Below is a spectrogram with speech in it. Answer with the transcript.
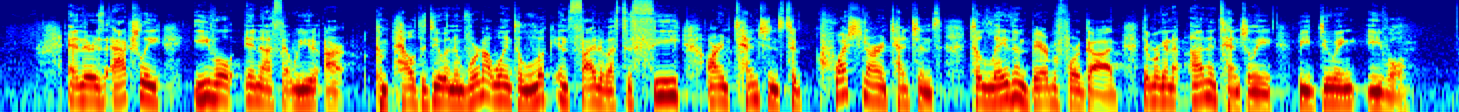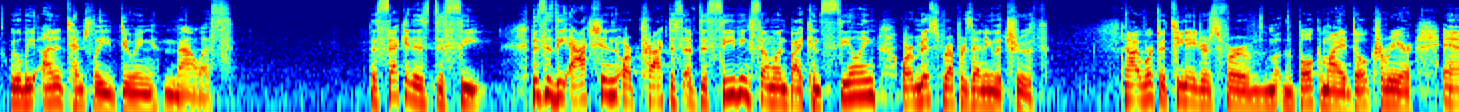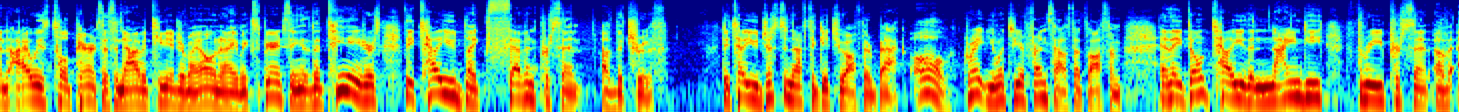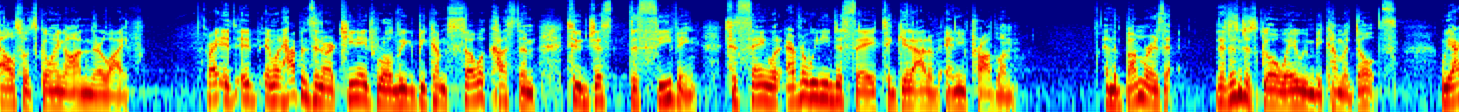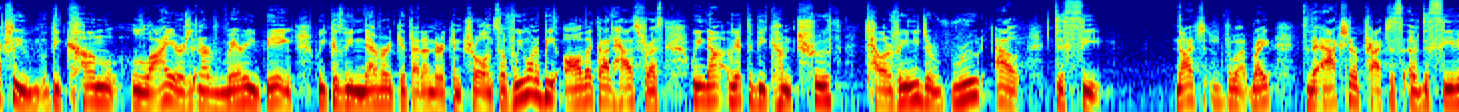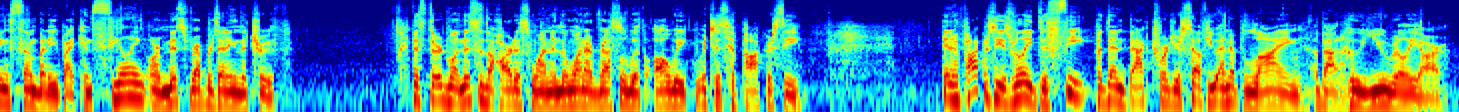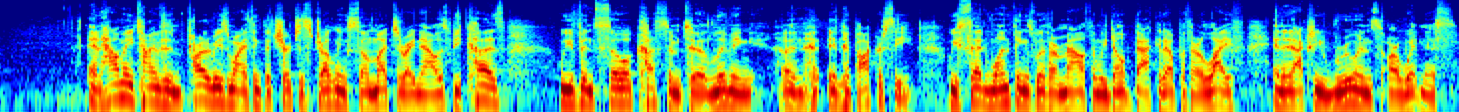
And there's actually evil in us that we are compelled to do. And if we're not willing to look inside of us, to see our intentions, to question our intentions, to lay them bare before God, then we're going to unintentionally be doing evil. We will be unintentionally doing malice. The second is deceit. This is the action or practice of deceiving someone by concealing or misrepresenting the truth. Now, I worked with teenagers for the bulk of my adult career, and I always told parents this, and now I have a teenager of my own, and I'm experiencing it. The teenagers, they tell you like 7% of the truth. They tell you just enough to get you off their back. Oh, great, you went to your friend's house, that's awesome. And they don't tell you the 93% of else what's going on in their life. Right? It, it, and what happens in our teenage world, we become so accustomed to just deceiving, to saying whatever we need to say to get out of any problem. And the bummer is that that doesn't just go away when we become adults. We actually become liars in our very being because we never get that under control. And so, if we want to be all that God has for us, we, not, we have to become truth tellers. We need to root out deceit, not right to the action or practice of deceiving somebody by concealing or misrepresenting the truth. This third one, this is the hardest one, and the one I've wrestled with all week, which is hypocrisy. And hypocrisy is really deceit, but then back toward yourself, you end up lying about who you really are. And how many times, and part of the reason why I think the church is struggling so much right now is because we've been so accustomed to living in, in, hypocrisy. We said one thing with our mouth and we don't back it up with our life, and it actually ruins our witness.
